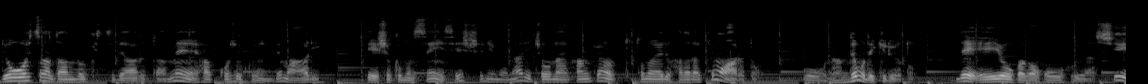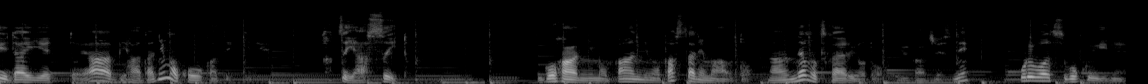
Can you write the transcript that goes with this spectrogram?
良質なタンパク質であるため、発酵食品でもあり、食物繊維摂取にもなり、腸内環境を整える働きもあると。お何でもできるよと。で、栄養価が豊富だし、ダイエットや美肌にも効果的で、かつ安いと。ご飯にもパンにもパスタにも合うと。何でも使えるよという感じですね。これはすごくいいね。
